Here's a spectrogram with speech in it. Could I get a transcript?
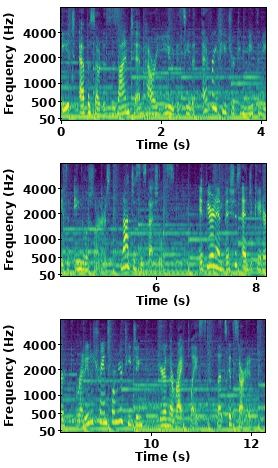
each episode is designed to empower you to see that every teacher can meet the needs of English learners, not just the specialists. If you're an ambitious educator ready to transform your teaching, you're in the right place. Let's get started.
